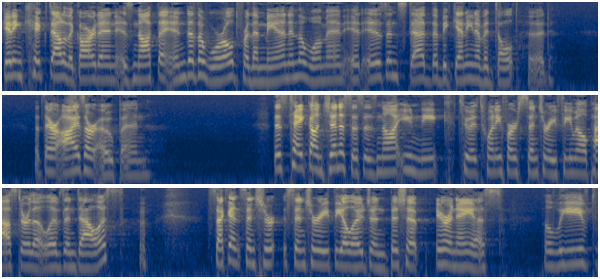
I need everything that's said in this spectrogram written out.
getting kicked out of the garden is not the end of the world for the man and the woman, it is instead the beginning of adulthood. That their eyes are open. This take on Genesis is not unique to a 21st century female pastor that lives in Dallas. Second century theologian Bishop Irenaeus believed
